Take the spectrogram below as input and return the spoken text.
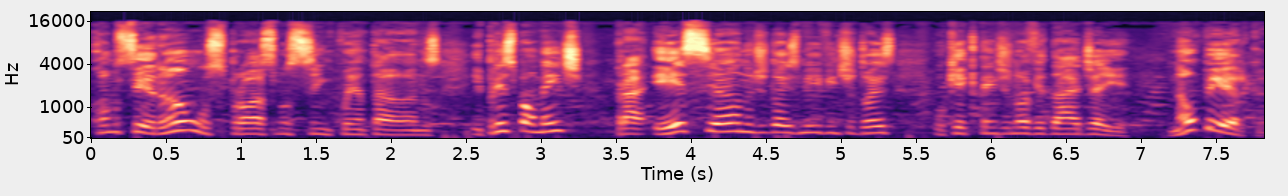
como serão os próximos 50 anos e principalmente para esse ano de 2022, o que, que tem de novidade aí. Não perca!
